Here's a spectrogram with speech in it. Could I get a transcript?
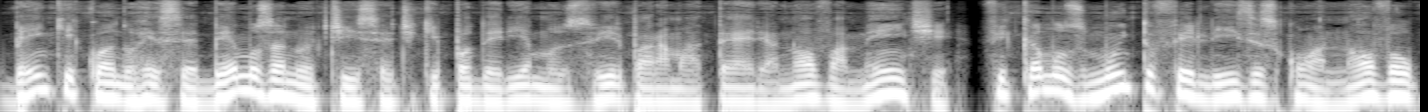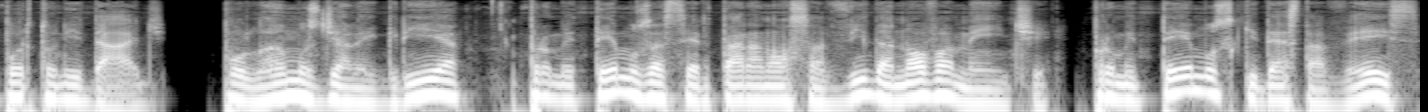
Bem que quando recebemos a notícia de que poderíamos vir para a matéria novamente, ficamos muito felizes com a nova oportunidade. Pulamos de alegria, prometemos acertar a nossa vida novamente, prometemos que desta vez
